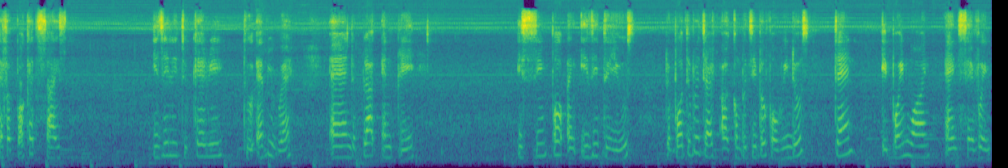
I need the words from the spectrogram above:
have a pocket size, easily to carry to everywhere, and the plug and play is simple and easy to use. The portable drive are compatible for Windows 10, 8.1 and 7.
